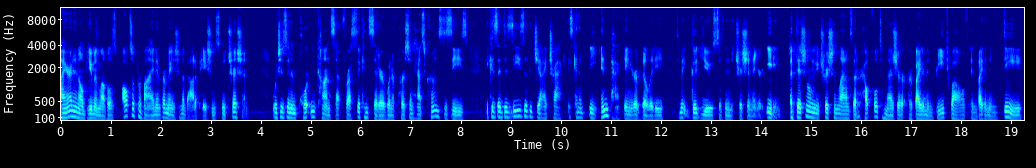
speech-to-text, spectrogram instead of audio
Iron and albumin levels also provide information about a patient's nutrition, which is an important concept for us to consider when a person has Crohn's disease because a disease of the GI tract is going to be impacting your ability to make good use of the nutrition that you're eating. Additional nutrition labs that are helpful to measure are vitamin B12 and vitamin D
